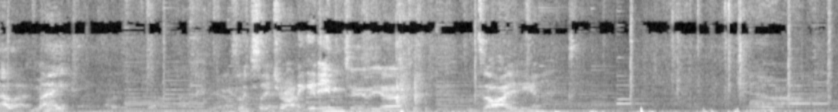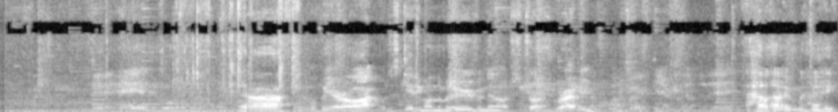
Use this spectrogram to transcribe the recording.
Hello, mate. He's literally trying to get into the, uh, the tire here. Uh, it'll be alright. We'll just get him on the move and then I'll just try and grab him. Hello, mate.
